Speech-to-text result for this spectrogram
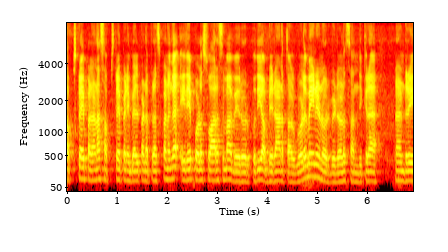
சப்ஸ்கிரைப் பண்ணலன்னா சப்ஸ்கிரைப் பண்ணி பெல் பண்ண ப்ரெஸ் பண்ணுங்கள் இதே போல் சுவாரஸ்யமாக வேறொரு புதிய அப்டேட்டான தகவலோடு மெயின் ஒரு வீடியோவில் சந்திக்கிறேன். நன்றி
